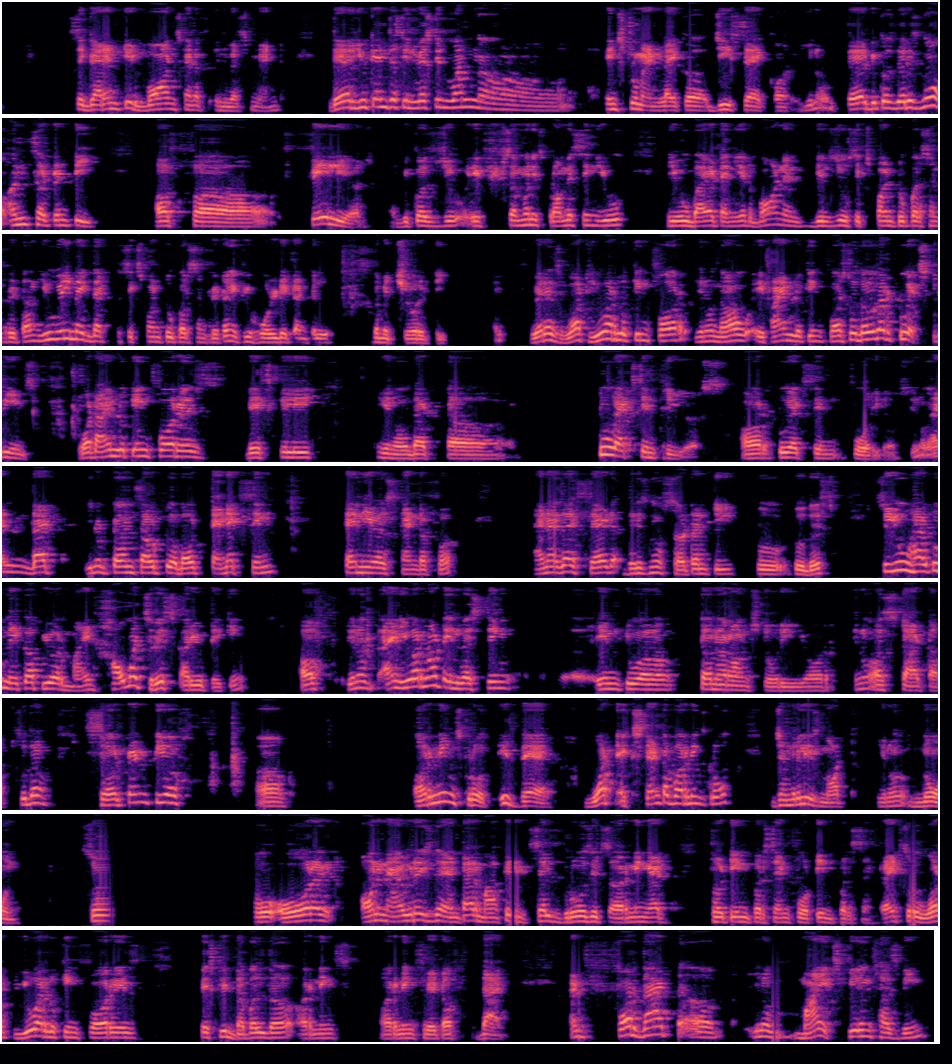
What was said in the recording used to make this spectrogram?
say guaranteed bonds kind of investment, there you can just invest in one uh, instrument like a GSEC or you know there because there is no uncertainty of uh, failure. Because you if someone is promising you you buy a 10 year bond and gives you 6.2% return you will make that 6.2% return if you hold it until the maturity Whereas what you are looking for, you know, now if I'm looking for, so those are two extremes. What I'm looking for is basically, you know, that uh, 2x in three years or 2x in four years, you know, and that, you know, turns out to about 10x in 10 years kind of. A, and as I said, there is no certainty to, to this. So you have to make up your mind. How much risk are you taking of, you know, and you are not investing uh, into a turnaround story or you know a startup. So the certainty of uh, earnings growth is there. What extent of earnings growth generally is not you know known. So over on an average the entire market itself grows its earning at 13% 14% right? So what you are looking for is basically double the earnings earnings rate of that. And for that uh, you know, my experience has been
